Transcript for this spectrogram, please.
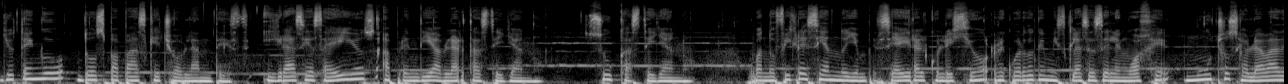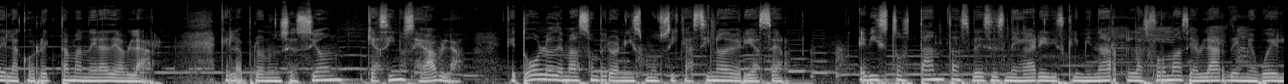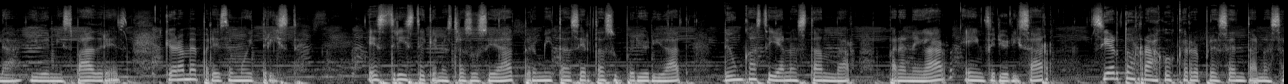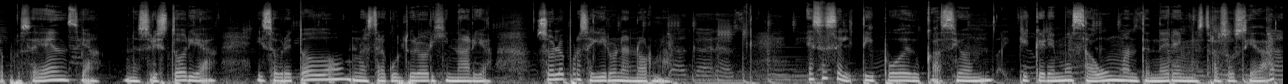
Yo tengo dos papás quechohablantes y gracias a ellos aprendí a hablar castellano, su castellano. Cuando fui creciendo y empecé a ir al colegio, recuerdo que en mis clases de lenguaje mucho se hablaba de la correcta manera de hablar, que la pronunciación, que así no se habla, que todo lo demás son peronismos y que así no debería ser. He visto tantas veces negar y discriminar las formas de hablar de mi abuela y de mis padres que ahora me parece muy triste. Es triste que nuestra sociedad permita cierta superioridad de un castellano estándar para negar e inferiorizar ciertos rasgos que representan nuestra procedencia, nuestra historia y sobre todo nuestra cultura originaria, solo por seguir una norma. ¿Ese es el tipo de educación que queremos aún mantener en nuestra sociedad?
